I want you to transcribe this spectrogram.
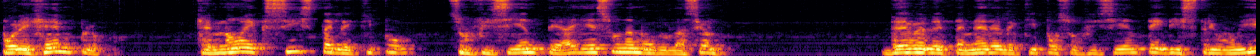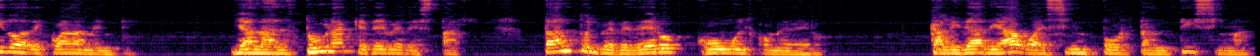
Por ejemplo, que no exista el equipo suficiente, ahí es una modulación. Debe de tener el equipo suficiente y distribuido adecuadamente y a la altura que debe de estar, tanto el bebedero como el comedero. Calidad de agua es importantísima,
